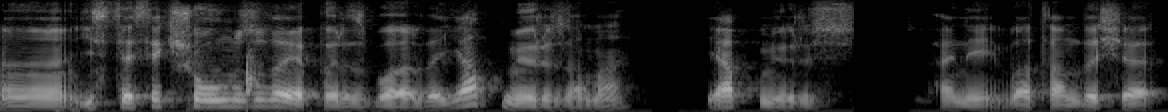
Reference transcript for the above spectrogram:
Ee, istesek şovumuzu da yaparız bu arada. Yapmıyoruz ama. Yapmıyoruz. Hani vatandaşa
